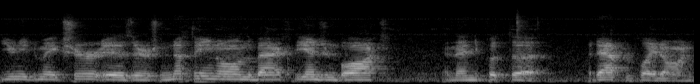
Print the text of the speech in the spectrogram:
you need to make sure is there's nothing on the back of the engine block and then you put the adapter plate on.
